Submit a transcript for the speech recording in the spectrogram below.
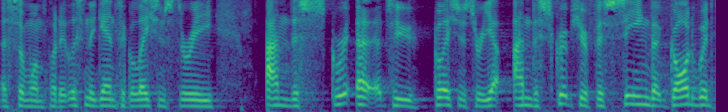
As someone put it. Listen again to Galatians 3 and the script uh, to Galatians 3, yep, and the scripture for seeing that God would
